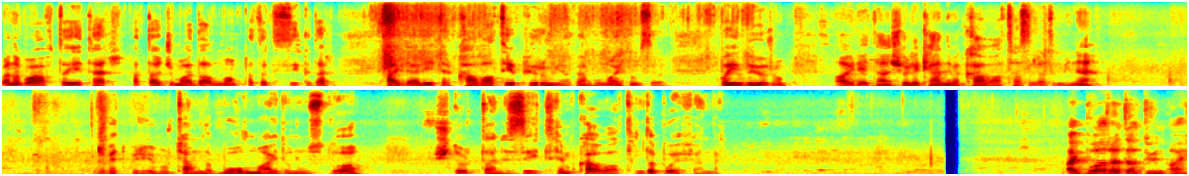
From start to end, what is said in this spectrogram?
Bana bu hafta yeter. Hatta cumada almam. Pazartesiye kadar. Hayli hayli yeter. Kahvaltı yapıyorum ya. Ben bu maydanozlara bayılıyorum. Ayrıca şöyle kendime kahvaltı hazırladım yine. Evet bir yumurtamla bol maydanozlu. 3-4 tane zeytinim. Kahvaltım da bu efendim. Ay bu arada dün ay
